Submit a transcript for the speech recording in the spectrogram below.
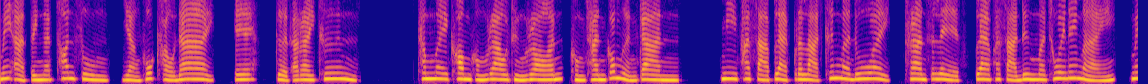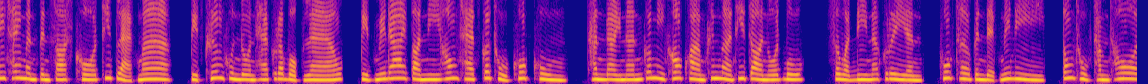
ไม่อาจไปงัดท่อนซุงอย่างพวกเขาได้ เอ๊ะ เกิดอะไรขึ้น ทำไมคอมของเราถึงร้อน ของฉันก็เหมือนกัน มีภาษาแปลกประหลาดขึ้นมาด้วย Translate แปลภาษาดึงมาช่วยได้ไหม ไม่ใช่มันเป็นซอสโค้ดที่แปลกมาก ปิดเครื่องคุณโดนแฮกระบบแล้ว ปิดไม่ได้ตอนนี้ห้องแชทก็ถูกควบคุม ทันใดนั้นก็มีข้อความขึ้นมาที่จอโน้ตบุ๊ก สวัสดีนักเรียน พวกเธอเป็นเด็กไม่ดี ต้องถูกทำโทษ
